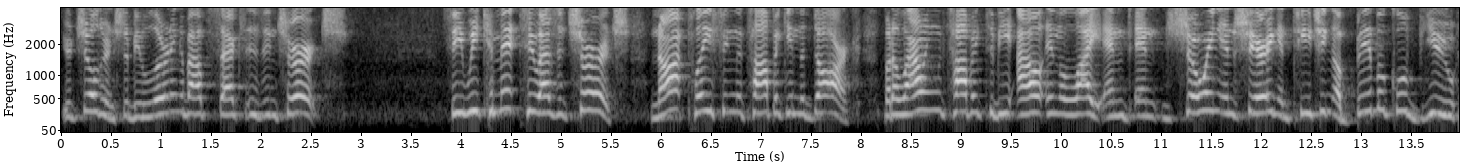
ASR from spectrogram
your children should be learning about sex is in church. See, we commit to, as a church, not placing the topic in the dark, but allowing the topic to be out in the light and, and showing and sharing and teaching a biblical view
